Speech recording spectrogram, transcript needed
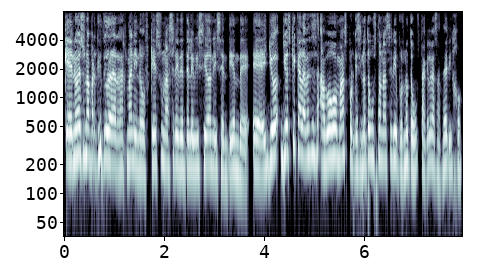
que no es una partitura de Rachmaninoff, que es una serie de televisión y se entiende. Eh, yo, yo es que cada vez abogo más porque si no te gusta una serie, pues no te gusta. ¿Qué le vas a hacer, hijo?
